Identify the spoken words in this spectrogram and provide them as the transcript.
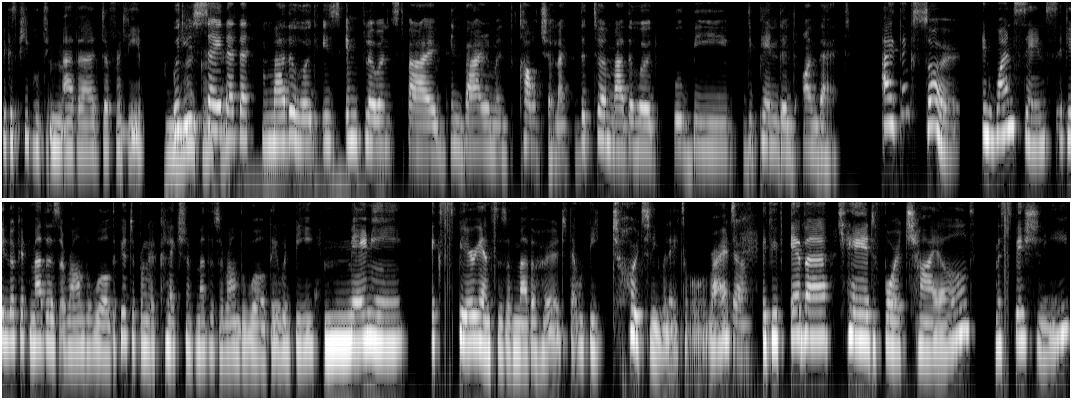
because people do mother differently. Would you say that that motherhood is influenced by environment, culture? Like the term motherhood will be dependent on that? I think so. In one sense, if you look at mothers around the world, if you had to bring a collection of mothers around the world, there would be many experiences of motherhood that would be totally relatable, right? Yeah. If you've ever cared for a child, especially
